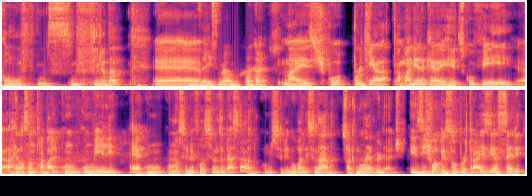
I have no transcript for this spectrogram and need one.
como um, um, filho da. É... Mas é isso mesmo. mas, tipo, porque a, a maneira que a Retsuko vê a relação do trabalho com, com ele é como, como se ele fosse um desgraçado, como se ele não valesse nada. Só que não é verdade. Existe uma pessoa por trás e a série.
